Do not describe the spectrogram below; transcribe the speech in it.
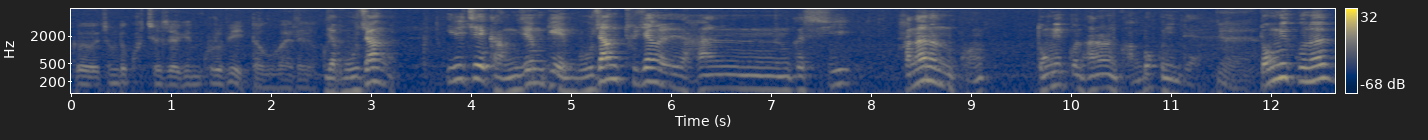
그 좀 더 구체적인 그룹이 있다고 봐야 이제 되겠고요. 무장 일제 강점기에 무장 투쟁을 한 것이 하나는 광, 독립군 하나는 광복군인데 예. 독립군은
